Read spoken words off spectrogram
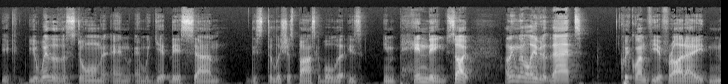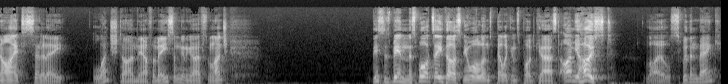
you, you weather the storm and and we get this um, this delicious basketball that is impending. So I think I'm going to leave it at that. Quick one for you Friday night, Saturday lunchtime now for me. So I'm going to go have some lunch. This has been the Sports Ethos New Orleans Pelicans podcast. I'm your host, Lyle Swithenbank.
